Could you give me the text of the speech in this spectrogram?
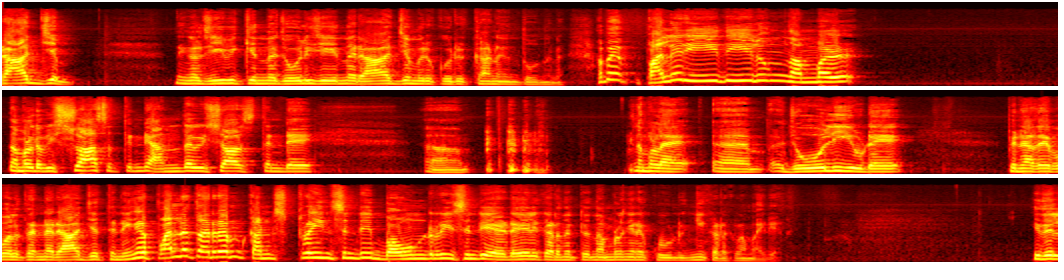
രാജ്യം നിങ്ങൾ ജീവിക്കുന്ന ജോലി ചെയ്യുന്ന രാജ്യം ഒരു കുരുക്കാണ് എന്ന് തോന്നുന്നുണ്ട്. അപ്പം പല രീതിയിലും നമ്മൾ നമ്മളുടെ വിശ്വാസത്തിന്റെ അന്ധവിശ്വാസത്തിന്റെ നമ്മളെ ജോലിയുടെ പിന്നെ അതേപോലെ തന്നെ രാജ്യത്തിന്റെ ഇങ്ങനെ പലതരം കൺസ്ട്രെയിൻസിന്റെയും ബൗണ്ടറീസിന്റെ ഇടയിൽ കിടന്നിട്ട് നമ്മളിങ്ങനെ കുടുങ്ങി കിടക്കുന്ന മാതിരിയാണ്. ഇതിൽ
